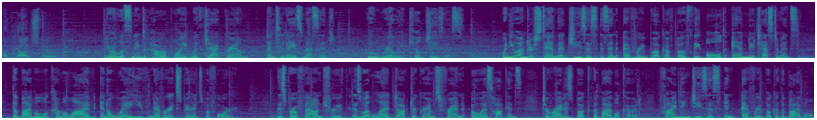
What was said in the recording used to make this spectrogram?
of God's Spirit. You're listening to PowerPoint with Jack Graham, and today's message Who really killed Jesus? When you understand that Jesus is in every book of both the Old and New Testaments, the Bible will come alive in a way you've never experienced before. This profound truth is what led Dr. Graham's friend O.S. Hawkins to write his book, The Bible Code Finding Jesus in Every Book of the Bible,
